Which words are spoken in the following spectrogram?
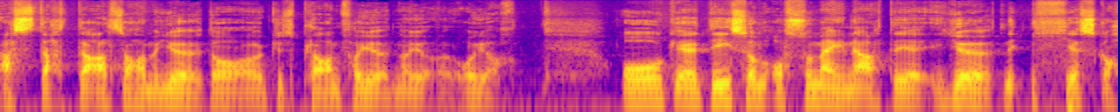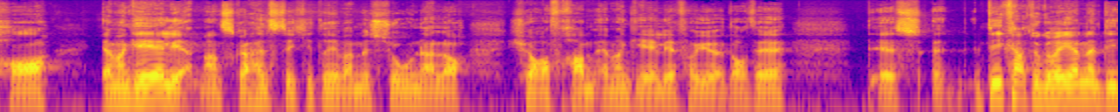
erstatta altså har med jøder og Guds plan for jødene å, gjøre. Og eh, de som også mener at jødene ikke skal ha evangeliet. Man skal helst ikke drive misjon eller kjøre fram evangeliet for jøder. Det, de kategoriene de,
